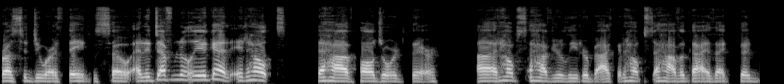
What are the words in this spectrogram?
for us to do our thing. So, and it definitely again it helps to have Paul George there. Uh, it helps to have your leader back. It helps to have a guy that could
